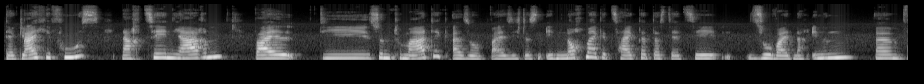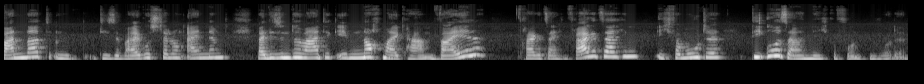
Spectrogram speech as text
der gleiche Fuß nach zehn Jahren, weil die Symptomatik, also weil sich das eben nochmal gezeigt hat, dass der Zeh so weit nach innen äh, wandert und diese Valgusstellung einnimmt, weil die Symptomatik eben nochmal kam, weil, Fragezeichen, Fragezeichen, ich vermute, die Ursache nicht gefunden wurde.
